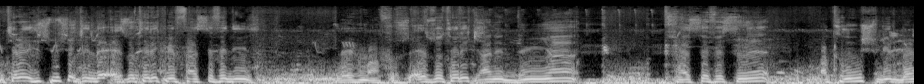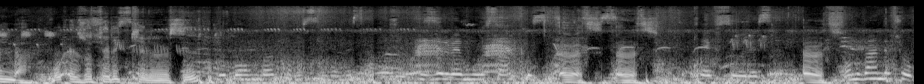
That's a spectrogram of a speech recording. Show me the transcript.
Bir kere hiçbir şekilde ezoterik bir felsefe değil Levh Mahfuz. Ezoterik yani dünya felsefesine atılmış bir bomba. Bu ezoterik kelimesi. Bu bomba konusunda mesela Hızır ve Musa kısmı. Evet, evet, Kehf suresi. evet. Onu ben de çok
